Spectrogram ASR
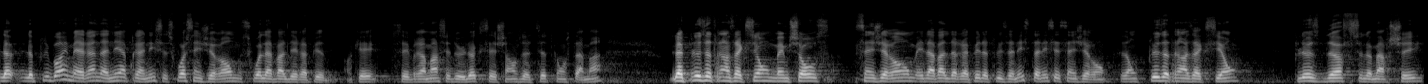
Le, plus bas MRN, année après année, c'est soit Saint-Jérôme, soit Laval-des-Rapides. C'est vraiment ces deux-là qui s'échangent de titre constamment. Le plus de transactions, même chose, Saint-Jérôme et Laval de Rapide à tous les années. Cette année, c'est Saint-Jérôme. C'est donc plus de transactions, plus d'offres sur le marché,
